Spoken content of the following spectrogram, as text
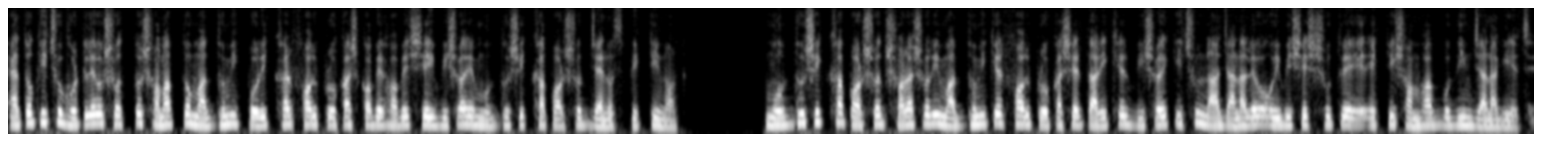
এত কিছু ঘটলেও সত্য সমাপ্ত মাধ্যমিক পরীক্ষার ফল প্রকাশ কবে হবে সেই বিষয়ে মধ্যশিক্ষা পর্ষদ যেন স্পিকটি নট মধ্যশিক্ষা পর্ষদ সরাসরি মাধ্যমিকের ফল প্রকাশের তারিখের বিষয়ে কিছু না জানালেও ওই বিশেষ সূত্রে এর একটি সম্ভাব্য দিন জানা গিয়েছে।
